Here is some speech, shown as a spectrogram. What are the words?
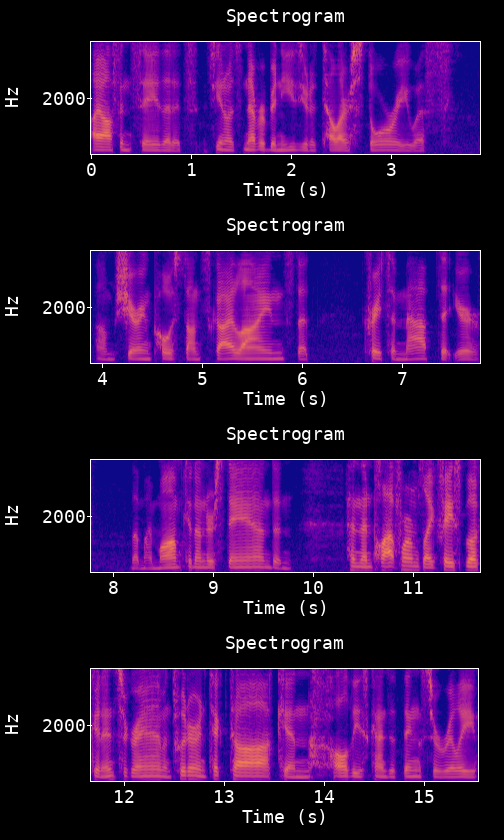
I often say that it's, it's you know it's never been easier to tell our story with um, sharing posts on SkyLines that creates a map that your that my mom can understand and and then platforms like Facebook and Instagram and Twitter and TikTok and all these kinds of things to really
